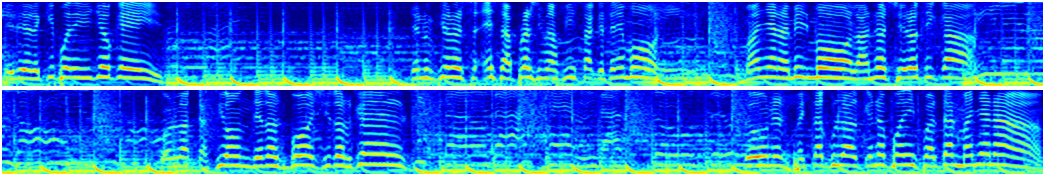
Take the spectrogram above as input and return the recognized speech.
y del equipo de DJs. Y anunciaros esa próxima fiesta que tenemos mañana mismo, la noche erótica, con la actuación de dos boys y dos girls. Todo un espectáculo al que no podéis faltar mañana.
